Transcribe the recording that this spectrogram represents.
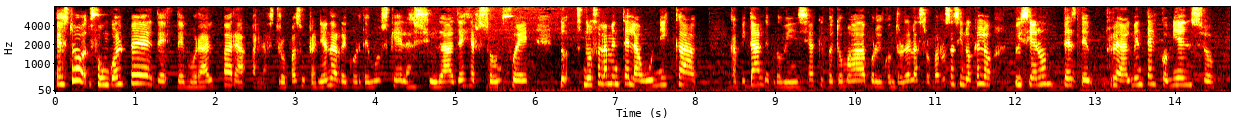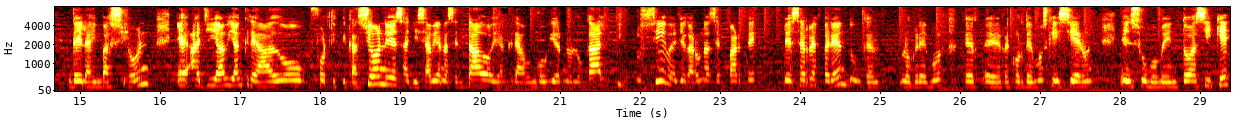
Esto fue un golpe de, moral para, las tropas ucranianas. Recordemos que la ciudad de Gerson fue no, solamente la única capital de provincia que fue tomada por el control de las tropas rusas, sino que lo, lo hicieron desde realmente el comienzo de la invasión. Eh, allí habían creado fortificaciones, allí se habían asentado, habían creado un gobierno local, inclusive llegaron a ser parte de ese referéndum que logremos, eh, recordemos que hicieron en su momento. Así que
